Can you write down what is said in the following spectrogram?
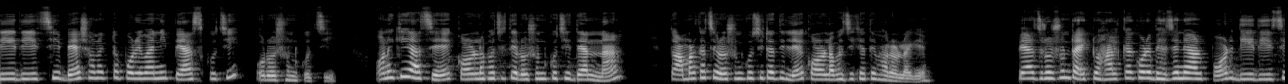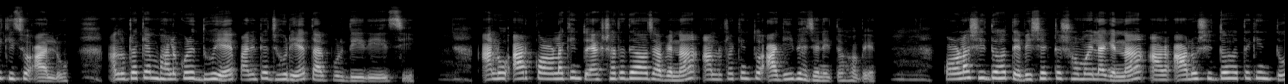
দিয়ে দিয়েছি বেশ অনেকটা পরিমাণই পেঁয়াজ কুচি ও রসুন কুচি। অনেকেই আছে করলা ভাজিতে রসুন কুচি দেন না, তো আমার কাছে রসুন কুচিটা দিলে করলা ভাজি খেতে ভালো লাগে। পেঁয়াজ রসুনটা একটু হালকা করে ভেজে নেওয়ার পর দিয়ে দিয়েছি কিছু আলু। আলুটাকে আমি ভালো করে ধুয়ে পানিটা ঝরিয়ে তারপর দিয়ে দিয়েছি। আলু আর করলা কিন্তু একসাথে দেওয়া যাবে না, আলুটা কিন্তু আগেই ভেজে নিতে হবে। করলা সিদ্ধ হতে বেশি একটা সময় লাগে না, আর আলু সিদ্ধ হতে কিন্তু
